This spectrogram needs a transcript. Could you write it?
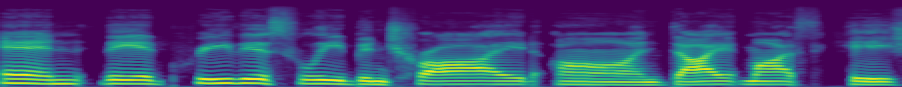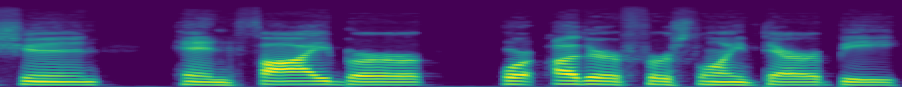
And they had previously been tried on diet modification and fiber or other first line therapy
